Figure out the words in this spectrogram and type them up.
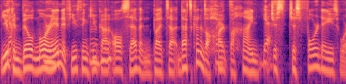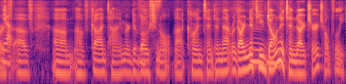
You Yep. Mm-hmm. can build more in if you think you got all seven, but uh, that's kind of the heart Right. behind Yes. just just four days worth Yeah. of um, of God time or devotional uh, content in that regard. And if you don't attend our church, hopefully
